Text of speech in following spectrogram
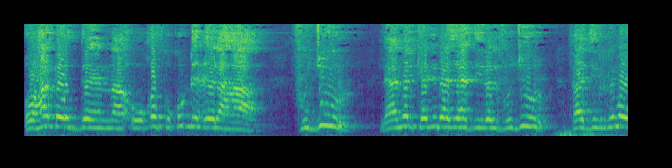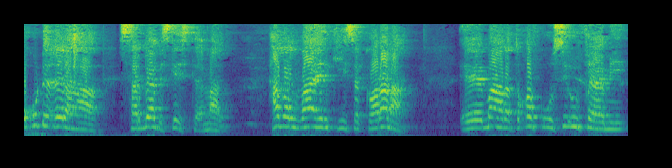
oo hadhow deena uu qofku ku dhici lahaa fujuur liana alkadiba yahdi ila lfujuur faajirnimo uu ku dhici lahaa sarbeeb iska isticmaal. Hadal daahirkiisa korana ee maarata qofku uu si u fahmi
